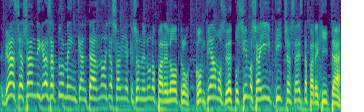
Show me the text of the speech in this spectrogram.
gracias, Sandy. Gracias, Arturo. Me encantaron. No, ya sabía que son el uno para el otro. Confiamos, les pusimos ahí fichas a esta parejita.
